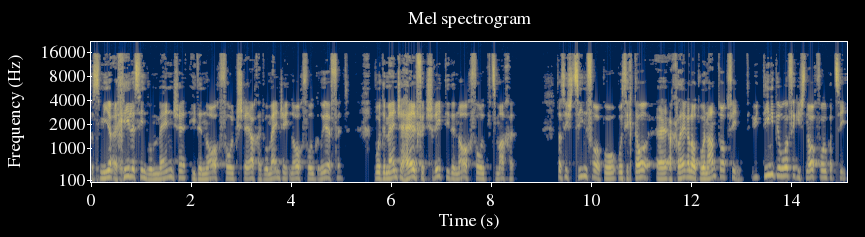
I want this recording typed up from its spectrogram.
dass wir ein Chile sind, wo Menschen in der Nachfolge stärken, wo Menschen in die Nachfolge rufen, wo den Menschen helfen, Schritte in der Nachfolge zu machen. Das ist die Sinnfrage, wo, wo sich da äh, erklären lässt, wo eine Antwort findet. Deine Berufung ist Nachfolger sein.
